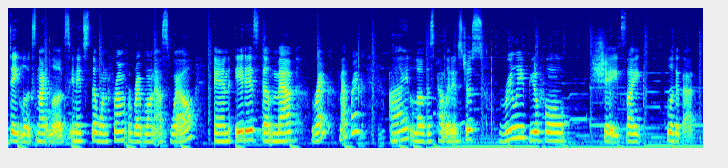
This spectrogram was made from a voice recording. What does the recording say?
date looks, night looks, and it's the one from Revlon as well. And it is the Maverick, Maverick. I love this palette. It's just really beautiful shades. Like, look at that.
